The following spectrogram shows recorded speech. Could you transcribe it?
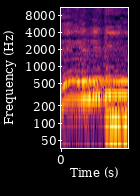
Hey,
